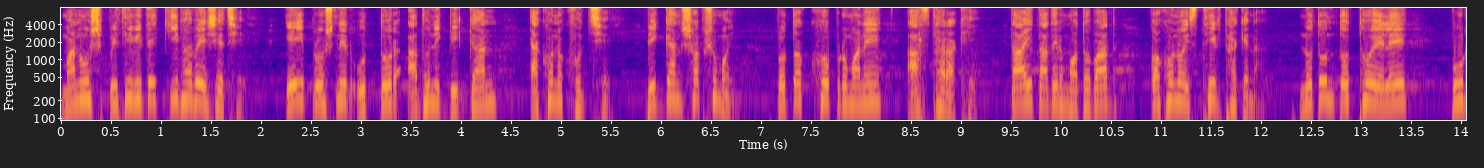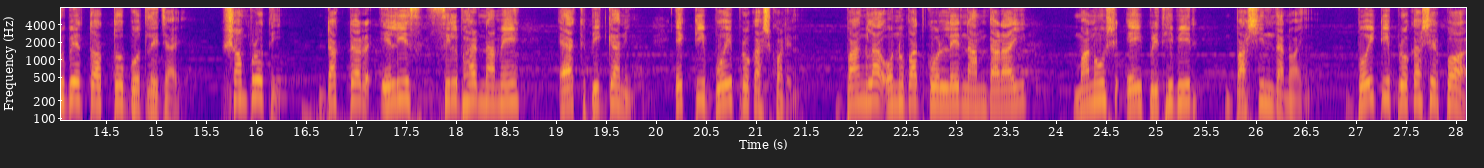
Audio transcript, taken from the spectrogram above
মানুষ পৃথিবীতে কীভাবে এসেছে? এই প্রশ্নের উত্তর আধুনিক বিজ্ঞান এখনও খুঁজছে। বিজ্ঞান সবসময় প্রত্যক্ষ প্রমাণে আস্থা রাখে, তাই তাদের মতবাদ কখনো স্থির থাকে না। নতুন তথ্য এলে পূর্বের তত্ত্ব বদলে যায়। সম্প্রতি ডক্টর এলিস সিলভার নামে এক বিজ্ঞানী একটি বই প্রকাশ করেন। বাংলা অনুবাদ করলে নাম দাঁড়ায়, মানুষ এই পৃথিবীর বাসিন্দা নয়। বইটি প্রকাশের পর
